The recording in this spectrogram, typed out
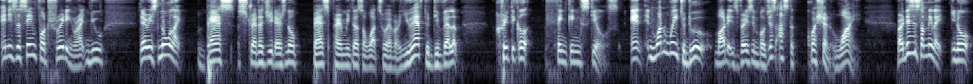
And it's the same for trading, right? You there is no like best strategy, there's no best parameters or whatsoever. You have to develop critical thinking skills. And, and one way to do about it is very simple. Just ask the question, why? Right? This is something like, you know,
